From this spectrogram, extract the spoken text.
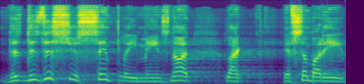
This, this just simply means not like if somebody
